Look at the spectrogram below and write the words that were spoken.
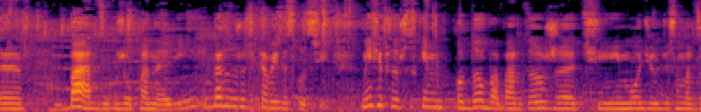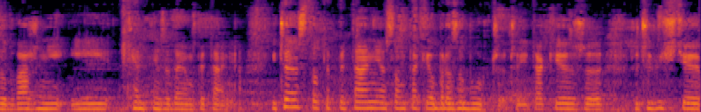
E, Bardzo dużo paneli i bardzo dużo ciekawej dyskusji. Mnie się przede wszystkim podoba bardzo, że ci młodzi ludzie są bardzo odważni i chętnie zadają pytania. I często te pytania są takie obrazoburcze, czyli takie, że rzeczywiście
